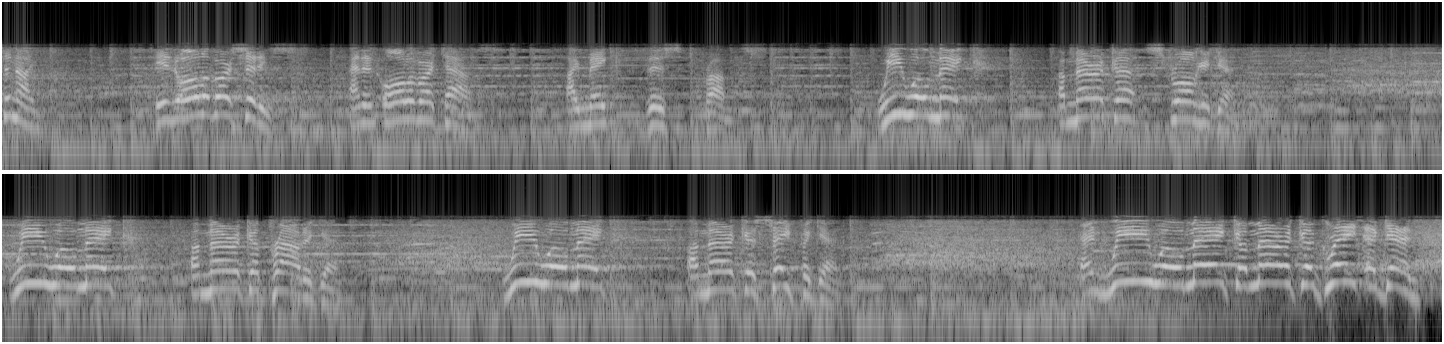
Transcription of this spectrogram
Tonight, in all of our cities and in all of our towns, I make this promise. We will make America strong again. We will make America proud again. We will make America safe again. And we will make America great again.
